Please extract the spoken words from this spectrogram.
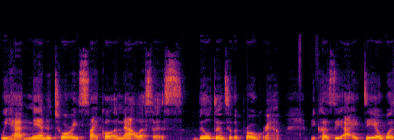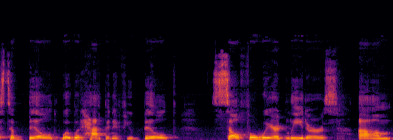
we had mandatory psychoanalysis built into the program because the idea was to build what would happen if you build self aware leaders um,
